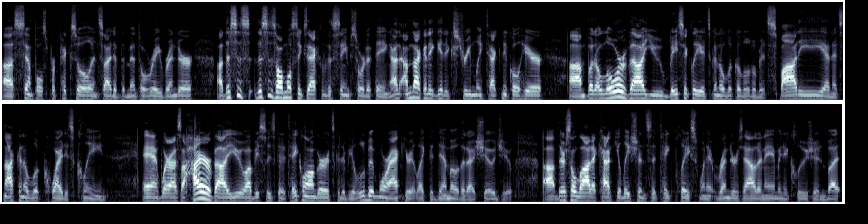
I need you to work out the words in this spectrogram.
uh, samples per pixel inside of the mental ray render, uh, this is this is almost exactly the same sort of thing. I, am not going to get extremely technical here, um, but a lower value, basically it's going to look a little bit spotty and it's not going to look quite as clean. And whereas a higher value, obviously, is going to take longer. It's going to be a little bit more accurate, like the demo that I showed you. Uh, there's a lot of calculations that take place when it renders out an ambient occlusion. But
